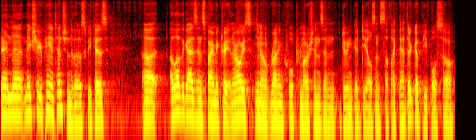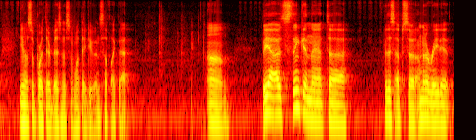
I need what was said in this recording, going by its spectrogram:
then uh, make sure you're paying attention to those because uh, I love the guys that Inspire Me Crate and they're always you know running cool promotions and doing good deals and stuff like that. They're good people, so you know support their business and what they do and stuff like that. Um, but yeah, I was thinking that uh, for this episode, I'm gonna rate it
